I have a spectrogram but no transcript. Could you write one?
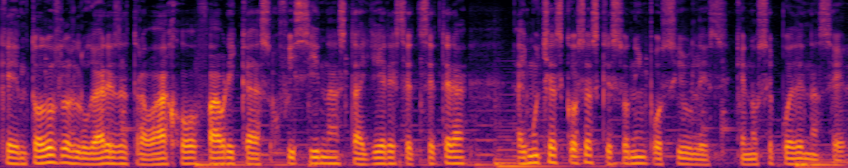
que en todos los lugares de trabajo, fábricas, oficinas, talleres, etc., hay muchas cosas que son imposibles, que no se pueden hacer,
